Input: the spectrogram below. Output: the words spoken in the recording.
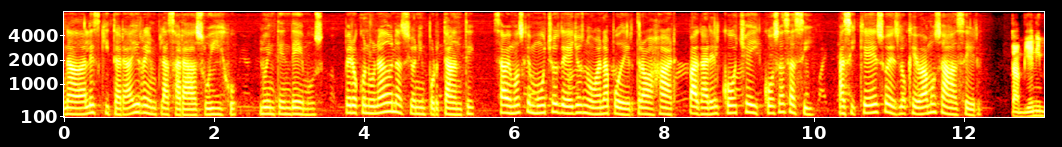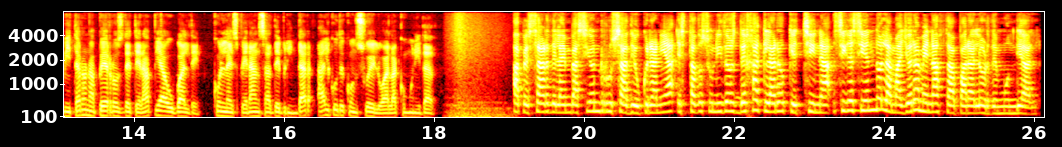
Nada les quitará y reemplazará a su hijo, lo entendemos, pero con una donación importante, sabemos que muchos de ellos no van a poder trabajar, pagar el coche y cosas así, así que eso es lo que vamos a hacer. También invitaron a perros de terapia a Ubalde, con la esperanza de brindar algo de consuelo a la comunidad. A pesar de la invasión rusa de Ucrania, Estados Unidos deja claro que China sigue siendo la mayor amenaza para el orden mundial.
